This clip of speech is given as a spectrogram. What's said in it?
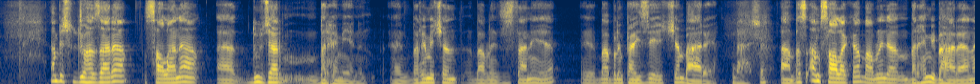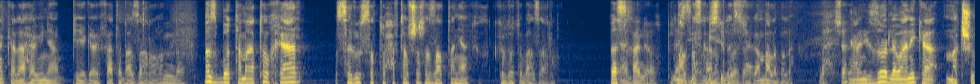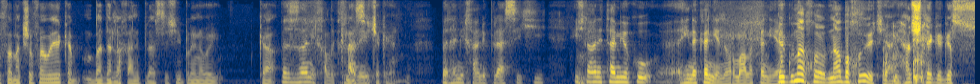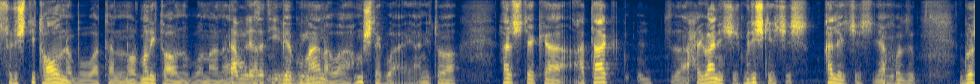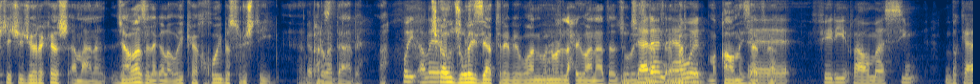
ئەم 22هزارە ساڵانە دووجار بەرهەمێنن بەرهەمێ چەند بابڵێن زستانەیە با بڵێن پایزەیە چەند بارەیە باشە بەس ئەم ساڵەکە با بڵین لە بەرهەمی بەهارانە کە لە هەوینە پێگەوی خاتە بازارەوە بەس بۆ تەماتۆ خار سەر و 1970 تەنیان کردوتە بازار بەسخانەوە ینی زۆر لەوانەی کە مەکشوفە مەکشوفەوەیە کە بەدەر لە خانی پلاستیکی بڵێنەوەی کە بەزانی خەڵک کلاسیچەکە بەرهەمی خانی پلاستیکی هیچ داانێت تامیەک و هینەکە نیە نۆرمالەکە نیە گومان خۆ نابەخۆوێت ینی هەر شتێک گە سروشتی تاو نەبووە تەن نۆرمەلی تاو نەبووەمانە تام لەزەتی بێگومانەوە هەموو شتێک وایە ینی تۆ هەر شتێکە عتاک حیوانێکیش مریشکێکیش قەلێکیش یا خود گۆشتێکی جۆرەکەش ئەمانە جیاواز لەگەڵ ئەوەی کە خۆی بە سروشتی پەروەدابێ خۆی جوڵی زیاترێ بێ بووان منون لە حیواناتە جوڵی مقامی زیاتر فێری ڕاوماسیم بکە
